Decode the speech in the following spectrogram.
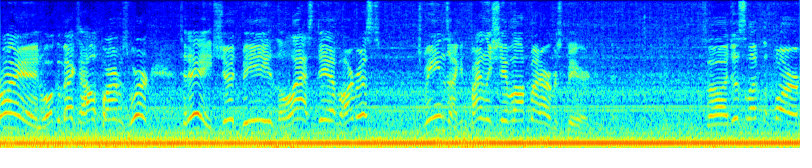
Ryan. Welcome back to How Farms Work. Today should be the last day of harvest, which means I can finally shave off my harvest beard. So I just left the farm.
